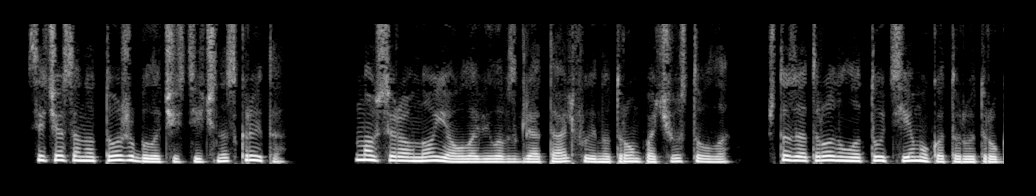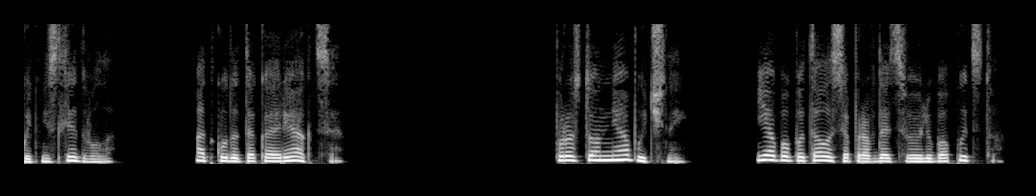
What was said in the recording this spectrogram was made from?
Сейчас оно тоже было частично скрыто. Но все равно я уловила взгляд Альфа и нутром почувствовала, что затронула ту тему, которую трогать не следовало. Откуда такая реакция? Просто он необычный. Я попыталась оправдать свое любопытство.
